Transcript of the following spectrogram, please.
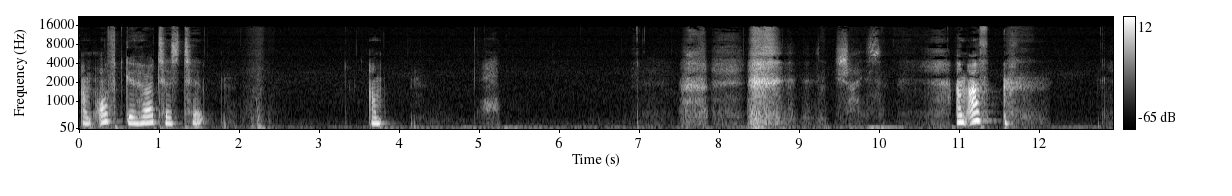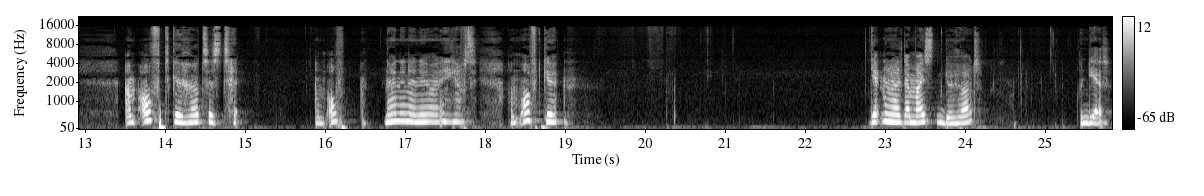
am oft gehörteste, am Scheiße. Am oft am oft gehörteste am oft Nein, nein, nein, nein, ich hab's am oft ge Die hat man halt am meisten gehört. Und die hat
